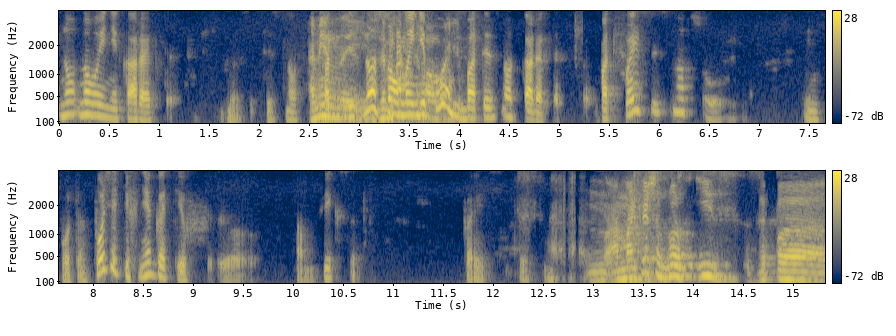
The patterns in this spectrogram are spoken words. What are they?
no no any corrected. It is not. I mean, not so many points, but it's not corrected. But phase is not so important. Positive, negative, uh, some fixed phase. Uh, my question was: Is the uh,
